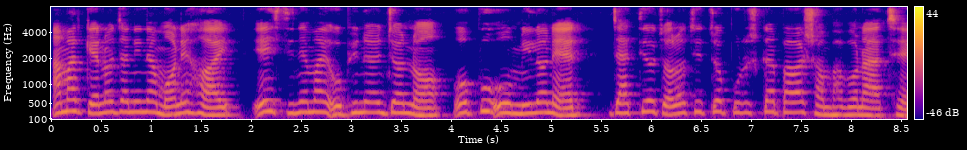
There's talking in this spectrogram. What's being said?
আমার কেন জানি না মনে হয়, এই সিনেমায় অভিনয়ের জন্য অপু ও মিলনের জাতীয় চলচ্চিত্র পুরস্কার পাওয়ার সম্ভাবনা আছে।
